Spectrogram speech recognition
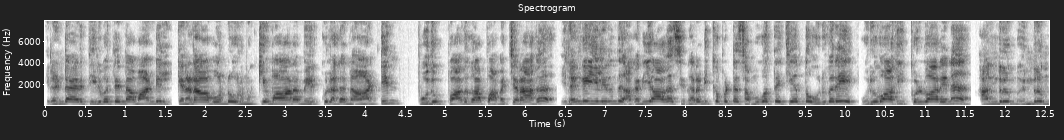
இரண்டாயிரத்தி இருபத்தி ஐந்தாம் ஆண்டில் கனடா போன்ற ஒரு முக்கியமான மேற்குலக நாட்டின் பொது பாதுகாப்பு அமைச்சராக இலங்கையிலிருந்து அகதியாக சிதறடிக்கப்பட்ட சமூகத்தைச் சேர்ந்த ஒருவரே உருவாகி கொள்வார் என அன்றும் இன்றும்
